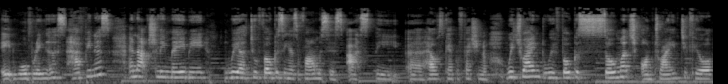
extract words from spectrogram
it will bring us happiness. And actually maybe we are too focusing as a pharmacist as the uh, healthcare professional. We trying we focus so much on trying to cure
